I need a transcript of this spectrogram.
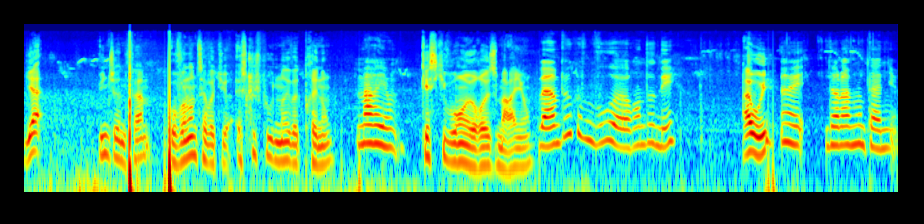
il y a une jeune femme au volant de sa voiture. Est-ce que je peux vous demander votre prénom? Marion. Qu'est-ce qui vous rend heureuse, Marion? Bah un peu comme vous, euh, randonnée. Ah oui? Oui, dans la montagne.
